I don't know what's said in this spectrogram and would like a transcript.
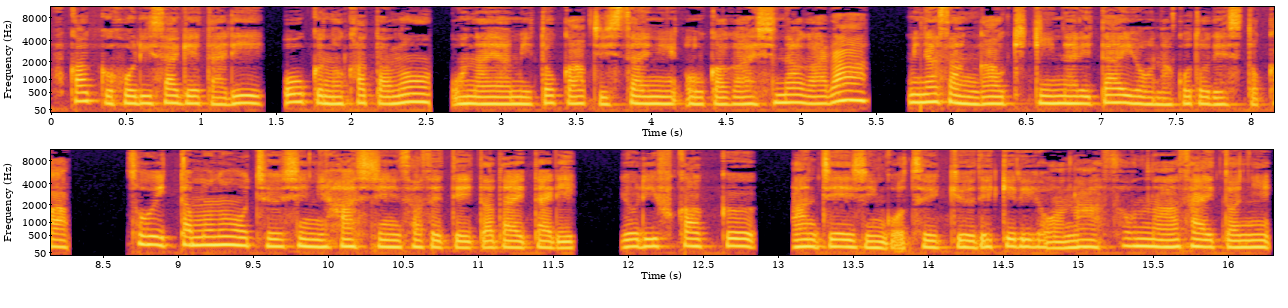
深く掘り下げたり、多くの方のお悩みとか実際にお伺いしながら、皆さんがお聞きになりたいようなことですとか、そういったものを中心に発信させていただいたり、より深くアンチエイジングを追求できるような、そんなサイトに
